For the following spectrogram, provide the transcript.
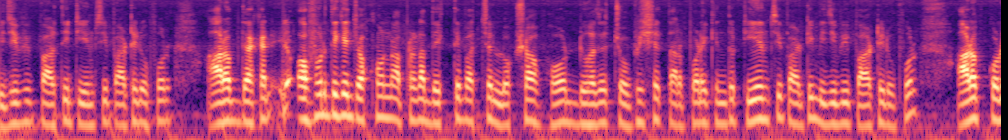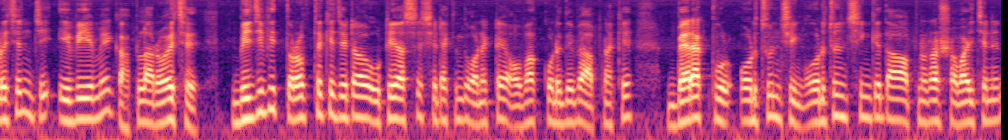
বিজেপি প্রার্থী, টিএমসি পার্টির উপর আরোপ দেখান। এর অপরদিকে যখন আপনারা দেখতে পাচ্ছেন, লোকসভা ভোট দু হাজার তারপরে কিন্তু টিএমসি পার্টি বিজেপি পার্টির উপর আরোপ করেছেন যে ইভিএমে ঘাপলা রয়েছে। বিজেপির তরফ থেকে যেটা উঠে আসছে সেটা কিন্তু অনেকটাই অবাক করে দেবে আপনাকে ব্যারাকপুর অর্জুন সিং। অর্জুন সিংকে তাও আপনারা সবাই চেনেন।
